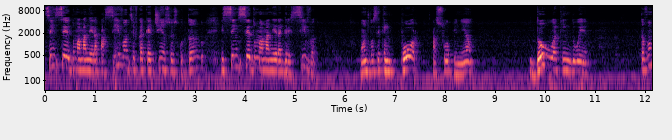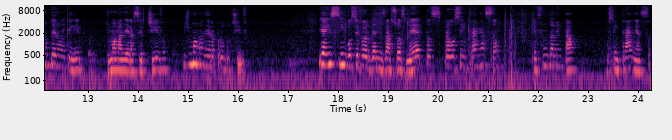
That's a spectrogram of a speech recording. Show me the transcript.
sem ser de uma maneira passiva, onde você fica quietinha só escutando, e sem ser de uma maneira agressiva, onde você quer impor a sua opinião? Doa quem doer. Então vamos ter um equilíbrio de uma maneira assertiva e de uma maneira produtiva. E aí sim você vai organizar suas metas para você entrar em ação, que é fundamental. Você entrar em ação.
